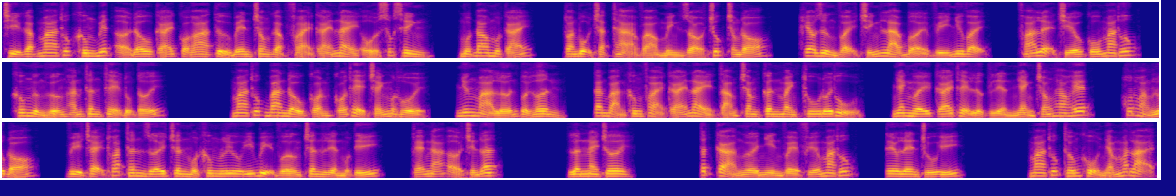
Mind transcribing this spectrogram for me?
Chỉ gặp ma thúc không biết ở đâu cái có hoa tử bên trong gặp phải cái này ổ xuất sinh, một đau một cái, toàn bộ chặt thả vào mình giỏ trúc trong đó. Heo rừng vậy chính là bởi vì như vậy, phá lệ chiếu cố ma thúc, không ngừng hướng hắn thân thể đụng tới ma thúc ban đầu còn có thể tránh một hồi nhưng mà lớn tuổi hơn căn bản không phải cái này tám trăm cân manh thu đối thủ nhanh mấy cái thể lực liền nhanh chóng hao hết hốt hoảng lúc đó vì chạy thoát thân dưới chân một không lưu ý bị vướng chân liền một tí té ngã ở trên đất lần này chơi tất cả người nhìn về phía ma thúc kêu lên chú ý ma thúc thống khổ nhắm mắt lại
